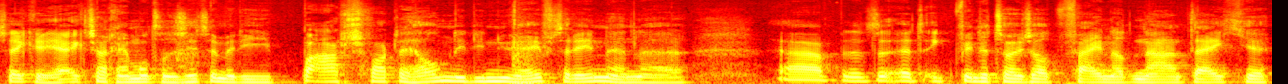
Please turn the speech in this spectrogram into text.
Zeker, ja. Ik zag Hamilton zitten met die paars-zwarte helm die hij nu heeft erin. En uh, ja, het, ik vind het sowieso altijd fijn dat na een tijdje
